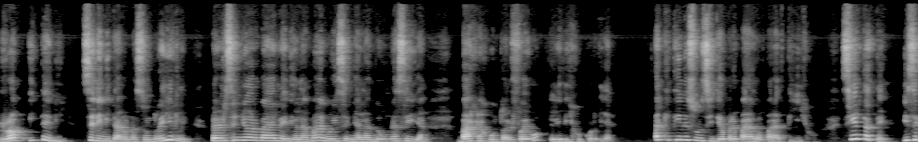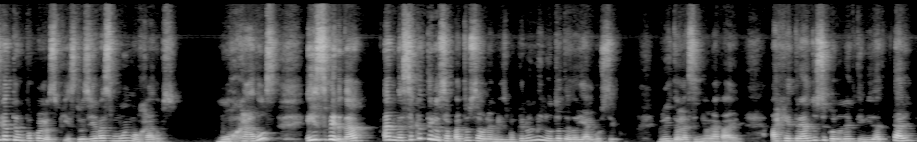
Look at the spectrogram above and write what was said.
Rob y Teddy se limitaron a sonreírle, pero el señor Baer le dio la mano y señalando una silla baja junto al fuego, le dijo cordial. Aquí tienes un sitio preparado para ti, hijo. Siéntate y sécate un poco los pies, los llevas muy mojados. ¿Mojados? Es verdad. Anda, sácate los zapatos ahora mismo, que en un minuto te doy algo seco, gritó la señora Baer, ajetreándose con una actividad tal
